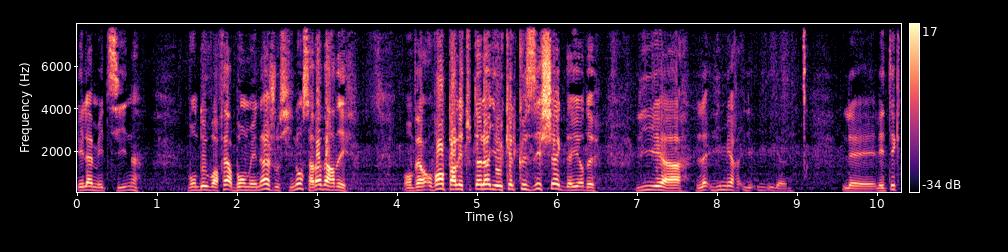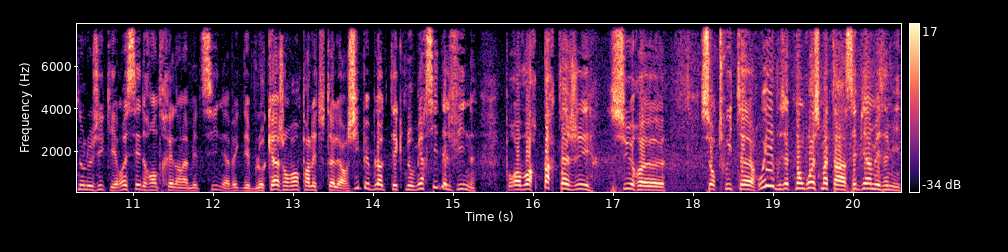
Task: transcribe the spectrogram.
et la médecine vont devoir faire bon ménage ou sinon ça va barder. On va, en parler tout à l'heure. Il y a eu quelques échecs d'ailleurs liés à les, technologies qui ont essayé de rentrer dans la médecine avec des blocages. On va en parler tout à l'heure. JP Blog Techno, merci Delphine pour avoir partagé sur, euh, sur Twitter. Oui, vous êtes nombreux ce matin, c'est bien mes amis.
